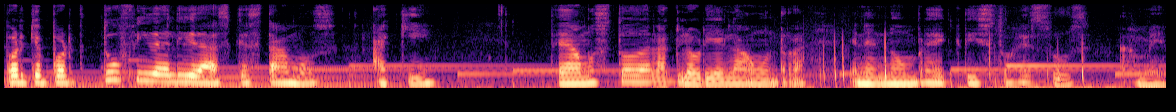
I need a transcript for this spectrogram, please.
porque por tu fidelidad que estamos aquí. Te damos toda la gloria y la honra en el nombre de Cristo Jesús. Amén.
